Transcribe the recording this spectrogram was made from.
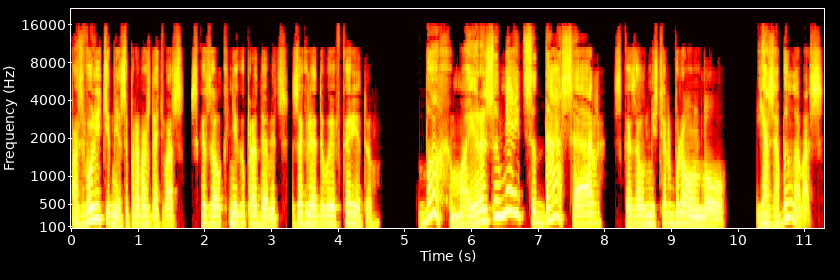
«Позволите мне сопровождать вас», — сказал книгопродавец, заглядывая в карету. «Бог мой, разумеется, да, сэр», — сказал мистер Браунлоу. «Я забыл о вас.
